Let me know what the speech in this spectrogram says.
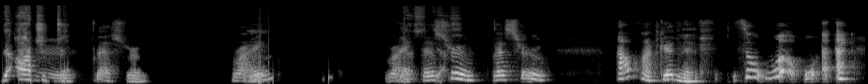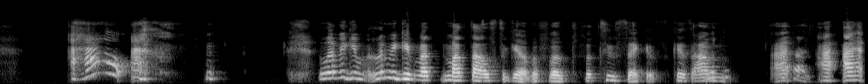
the architect. Mm, that's true. Right. Mm-hmm. Right. Yes, that's yes. true. That's true. Oh my goodness. So what? what uh, how? let me give let me get my, my thoughts together for for two seconds because I'm I, I I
